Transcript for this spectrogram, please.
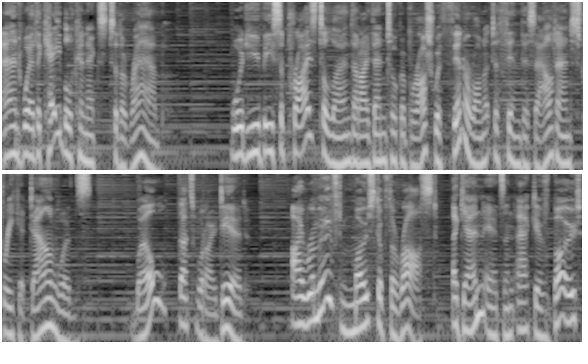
and where the cable connects to the ramp. Would you be surprised to learn that I then took a brush with thinner on it to thin this out and streak it downwards? Well, that's what I did. I removed most of the rust. Again, it's an active boat,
